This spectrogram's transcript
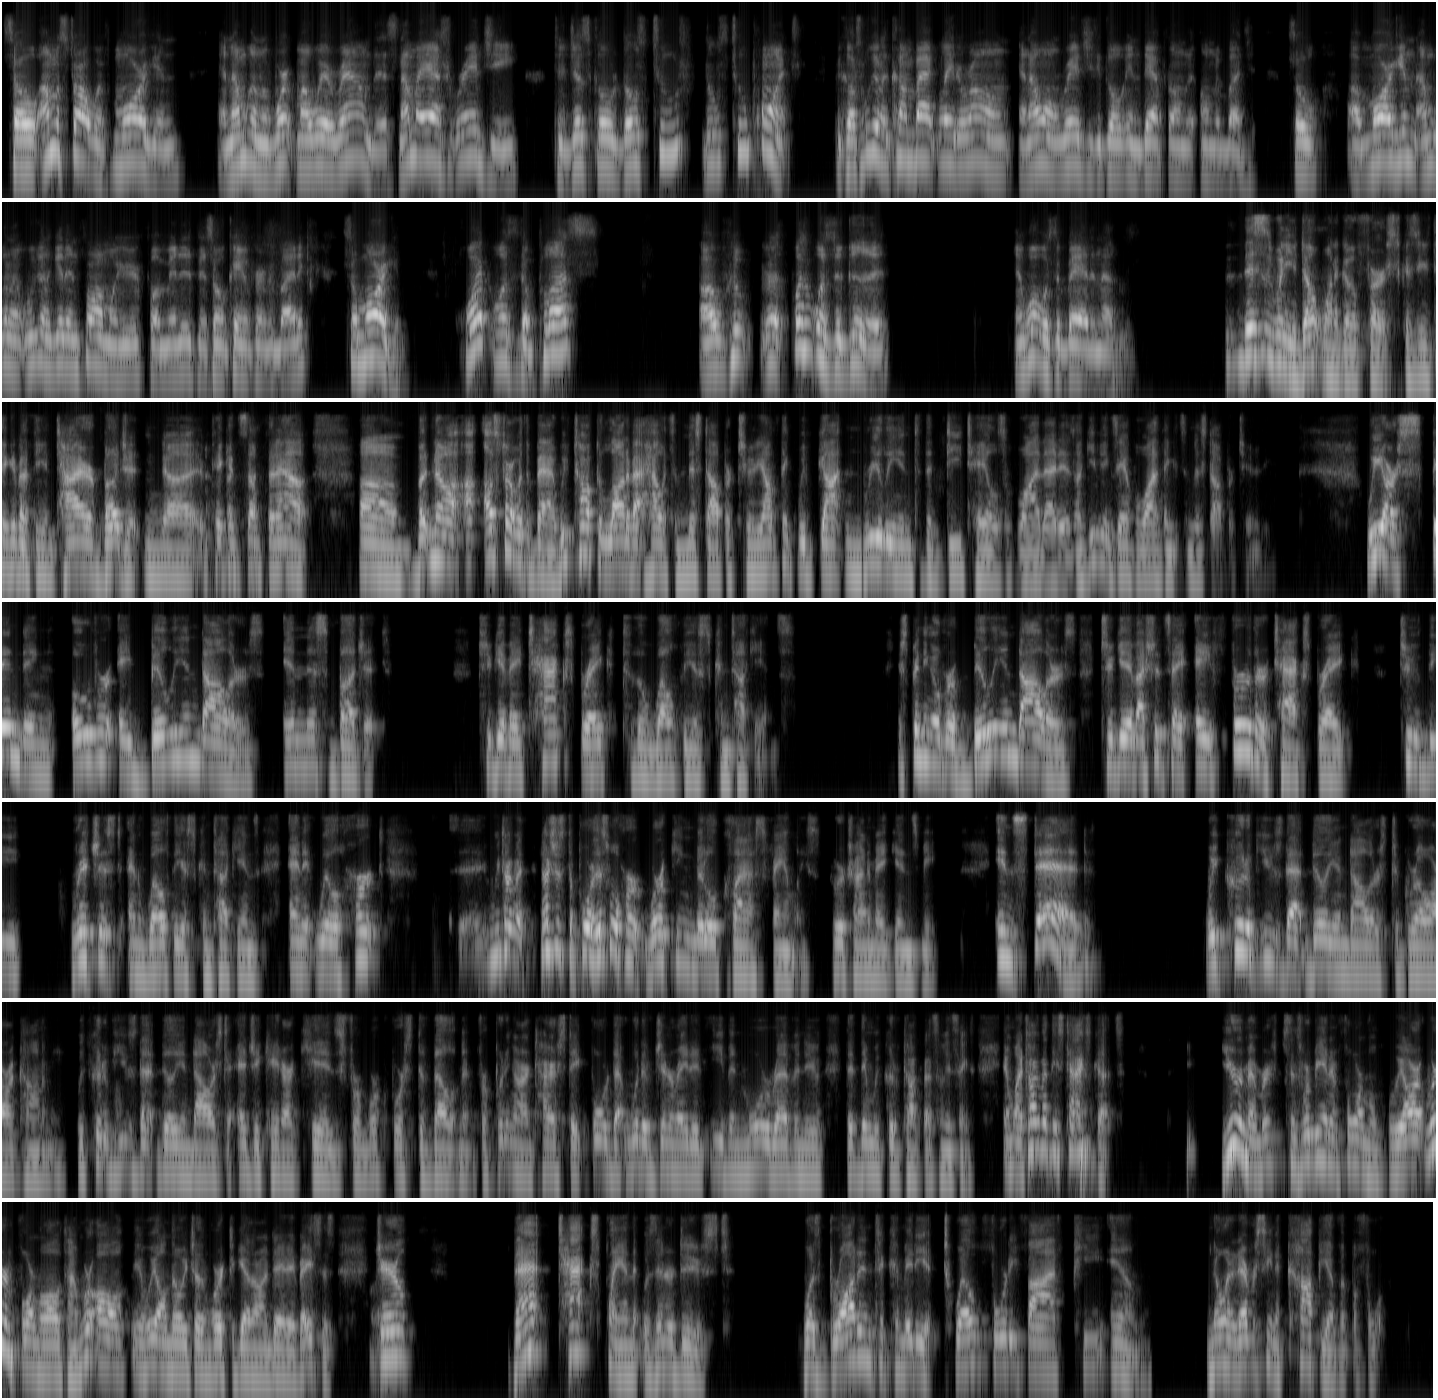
So I'm going to start with Morgan and I'm going to work my way around this. And I'm going to ask Reggie to just go those two those two points because we're going to come back later on, and I want Reggie to go in depth on the on the budget. So uh, Morgan, I'm gonna we're gonna get informal here for a minute if it's okay with everybody. So Morgan, what was the plus? Uh, what was the good, and what was the bad and ugly? This is when you don't want to go first because you're thinking about the entire budget and uh, picking something out. Um, but no, I, will start with the bad. We've talked a lot about how it's a missed opportunity. I don't think we've gotten really into the details of why that is. I'll give you an example why I think it's a missed opportunity. We are spending over a billion dollars in this budget to give a tax break to the wealthiest Kentuckians. You're spending over a billion dollars to give, I should say, a further tax break to the richest and wealthiest Kentuckians, and it will hurt we talk about not just the poor, this will hurt working middle class families who are trying to make ends meet. Instead, we could have used that billion dollars to grow our economy. We could have used that billion dollars to educate our kids for workforce development, for putting our entire state forward that would have generated even more revenue that then we could have talked about some of these things. And when I talk about these tax cuts, you remember since we're being informal, we are we're informal all the time. We're all, you know, we all know each other and work together on a day-to-day basis. Gerald, that tax plan that was introduced was brought into committee at 12:45 p.m. No one had ever seen a copy of it before.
